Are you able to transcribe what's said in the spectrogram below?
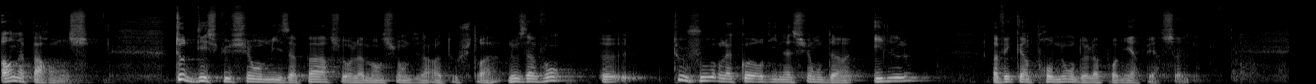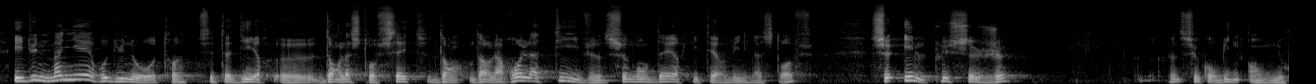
En apparence, toute discussion mise à part sur la mention de Zarathustra, nous avons euh, toujours la coordination d'un il avec un pronom de la première personne. Et d'une manière ou d'une autre, c'est-à-dire euh, dans la strophe 7, dans, dans, la relative secondaire qui termine la strophe, ce il plus ce je se combine en nous.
